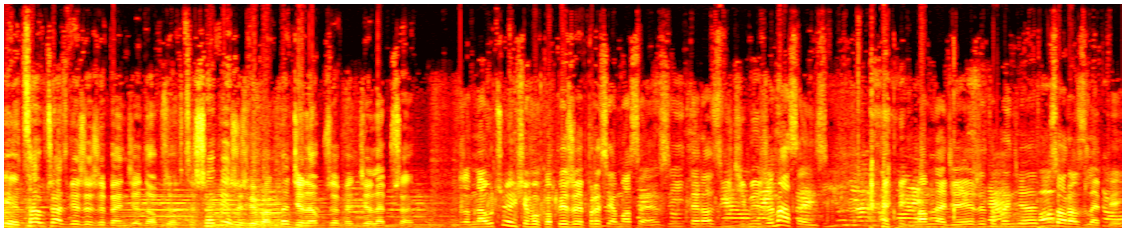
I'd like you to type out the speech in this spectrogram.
nie, cały czas wierzę, że będzie dobrze. Chcę trzeba wierzyć, wie pan, będzie dobrze, będzie lepsze. Nauczyłem się w okopie, że presja ma sens i teraz widzimy, że ma sens. Mam nadzieję, że to będzie coraz lepiej.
